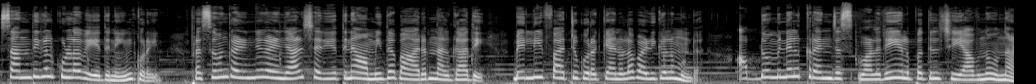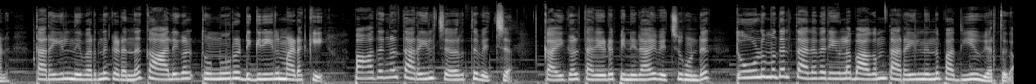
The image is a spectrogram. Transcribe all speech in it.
സന്ധികൾക്കുള്ള വേദനയും കുറയും. പ്രസവം കഴിഞ്ഞു കഴിഞ്ഞാൽ ശരീരത്തിന് അമിത ഭാരം നൽകാതെ ബെല്ലി ഫാറ്റ് കുറയ്ക്കാനുള്ള വഴികളുമുണ്ട്. അബ്ഡോമിനൽ ക്രഞ്ചസ് വളരെ എളുപ്പത്തിൽ ചെയ്യാവുന്ന ഒന്നാണ്. തറയിൽ നിവർന്നു കിടന്ന് കാലുകൾ തൊണ്ണൂറ് ഡിഗ്രിയിൽ മടക്കി പാദങ്ങൾ തറയിൽ ചേർത്ത് വെച്ച്. കൈകൾ തലയുടെ പിന്നിലായി വെച്ചുകൊണ്ട് തോളു മുതൽ തല വരെയുള്ള ഭാഗം തറയിൽ നിന്ന് പതിയെ ഉയർത്തുക.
